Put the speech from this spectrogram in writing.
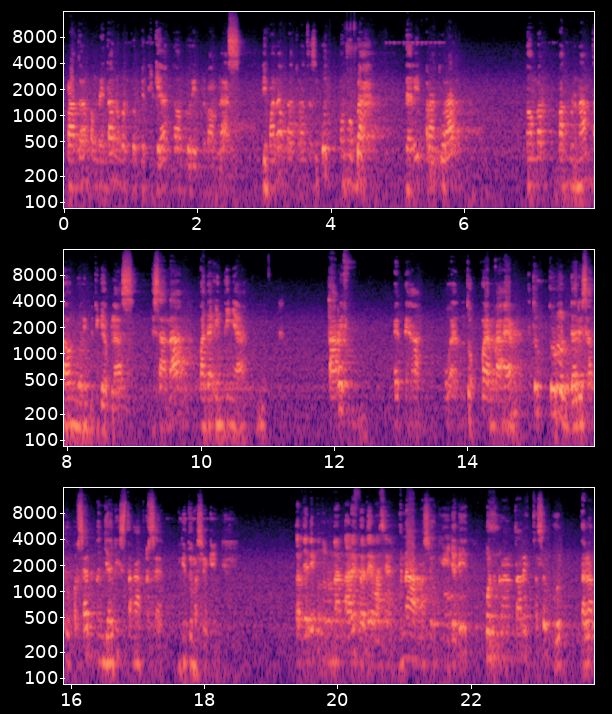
peraturan pemerintah nomor 23 tahun 2018 di mana peraturan tersebut mengubah dari peraturan nomor 46 tahun 2013. Di sana pada intinya tarif PPh untuk UMKM itu turun dari satu persen menjadi setengah persen. Begitu Mas Yogi. Terjadi penurunan tarif berarti ya Mas ya? Benar Mas Yogi. Jadi penurunan tarif tersebut dalam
